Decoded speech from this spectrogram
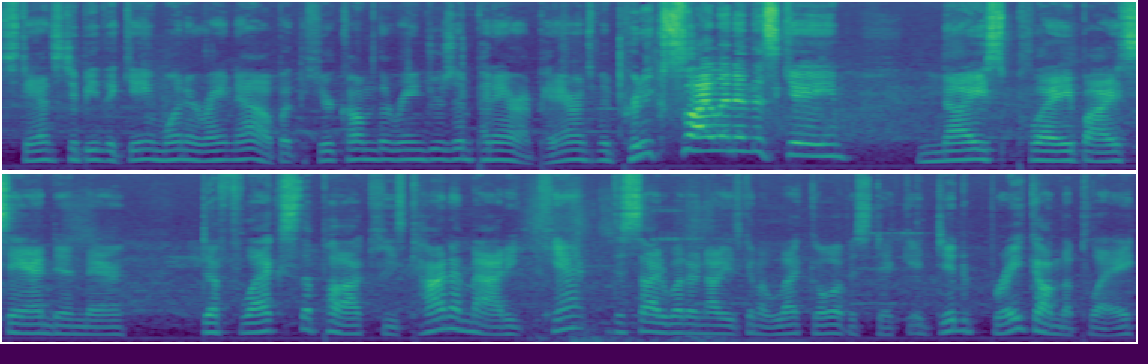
stands to be the game winner right now. But here come the Rangers and Panarin. Panarin's been pretty silent in this game. Nice play by Sandin there. Deflects the puck. He's kind of mad. He can't decide whether or not he's going to let go of his stick. It did break on the play.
